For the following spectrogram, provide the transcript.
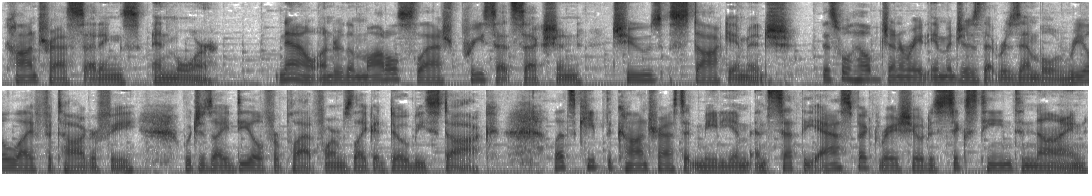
contrast settings, and more. Now, under the Model slash Preset section, choose Stock Image. This will help generate images that resemble real-life photography, which is ideal for platforms like Adobe Stock. Let's keep the contrast at medium and set the aspect ratio to 16 to 9,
